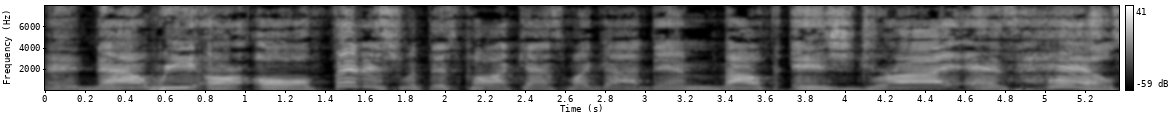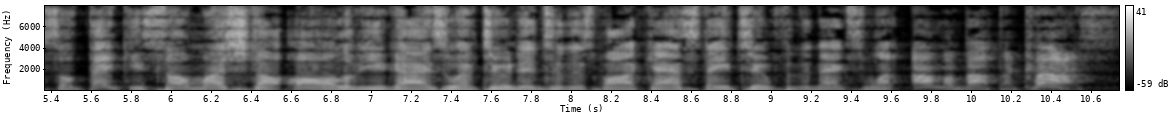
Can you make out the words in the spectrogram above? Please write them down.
and now we are all finished with this podcast. My goddamn mouth is dry as hell. So thank you so much to all of you guys who have tuned into this podcast. Stay tuned for the next one. I'm about to cuss.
